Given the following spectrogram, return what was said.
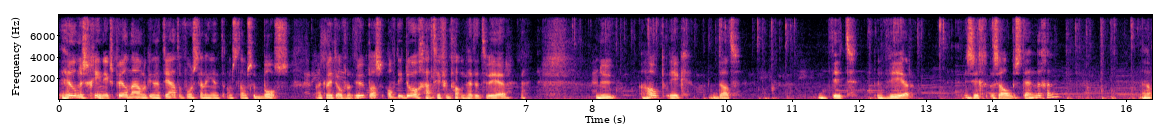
Heel misschien. Ik speel namelijk in een theatervoorstelling in het Amsterdamse Bos. Maar ik weet over een uur pas of die doorgaat in verband met het weer. Nu hoop ik dat dit weer zich zal bestendigen. Nou,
